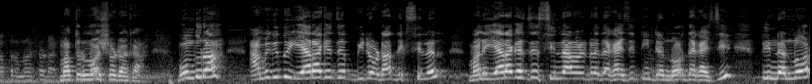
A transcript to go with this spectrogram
মাত্র নয়শো টাকা। মাত্র নয়শো টাকা। বন্ধুরা আমি কিন্তু এর আগে যে ভিডিওটা দেখছিলেন মানে এর আগে যে সিনারিটা দেখাইছি তিনটা নর দেখাইছি তিনটা নর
